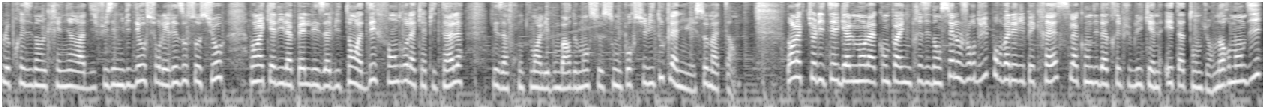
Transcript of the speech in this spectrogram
Le président ukrainien a diffusé une vidéo sur les réseaux sociaux dans laquelle il appelle les habitants à défendre la capitale. Les affrontements et les bombardements se sont poursuivis toute la nuit et ce matin. Dans l'actualité également, la campagne présidentielle aujourd'hui pour Valérie Pécresse. La candidate républicaine est attendue en Normandie.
